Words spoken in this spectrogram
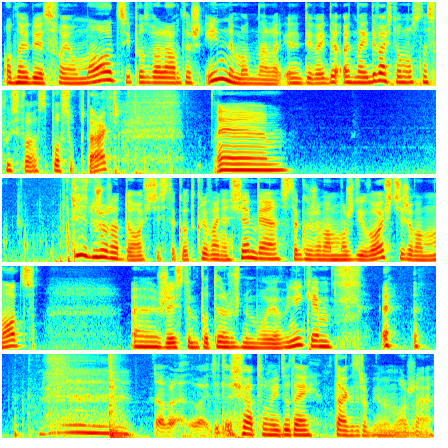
odnajduję swoją moc i pozwalam też innym odnajdywać, odnajdywać tą moc na swój sposób, tak? Em, tu jest dużo radości z tego odkrywania siebie, z tego, że mam możliwości, że mam moc, e, że jestem potężnym wojownikiem. Dobra, dawajcie to światło mi tutaj. Tak zrobimy może,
